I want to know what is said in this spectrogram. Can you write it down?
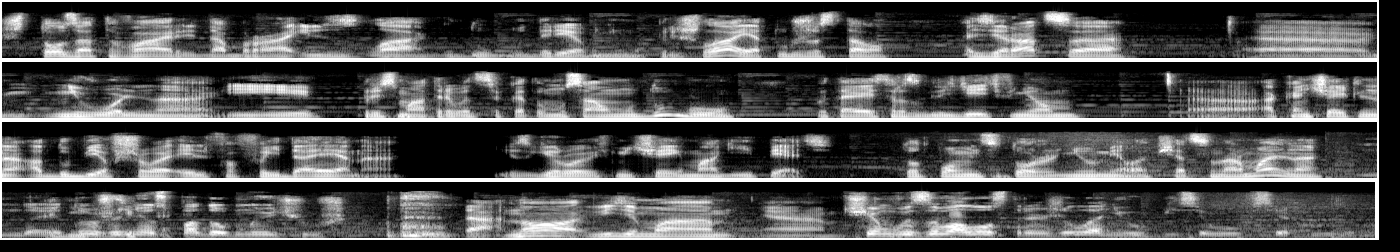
«Что за тварь добра или зла к дубу древнему пришла», я тут же стал озираться э, невольно и присматриваться к этому самому дубу, пытаясь разглядеть в нем э, окончательно одубевшего эльфа Фейдаэна из Героев Меча и Магии 5. Тот, помнится, тоже не умел общаться нормально. Да, и тоже нес подобную чушь. Да, но, видимо... Э... Чем вызывал острое желание убить его у всех, видимо,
